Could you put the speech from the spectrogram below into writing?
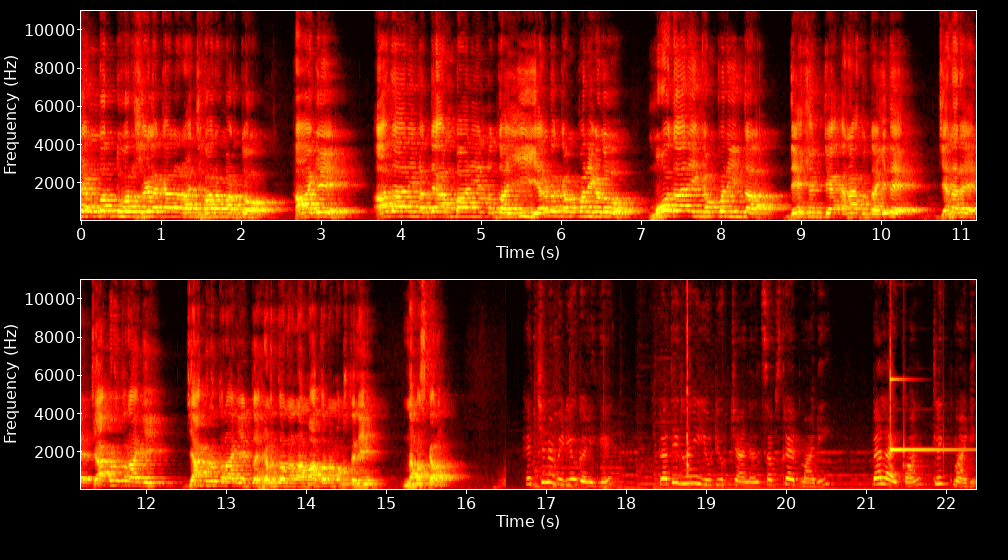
ಎಂಬತ್ತು ವರ್ಷಗಳ ಕಾಲ ರಾಜ್ಯಭಾರ ಮಾಡ್ತೋ. ಹಾಗೆ ಮತ್ತೆ ಅಂಬಾನಿ ಈ ಎರಡು ಕಂಪನಿಗಳು ಮೋದಾನಿ ಕಂಪನಿಯಿಂದ ದೇಶಕ್ಕೆ ಅನಾಹುತ ಇದೆ. ಜನರೇ ಜಾಗೃತರಾಗಿ ಜಾಗೃತರಾಗಿ ಅಂತ ಹೇಳ್ತಾ ನನ್ನ ಮಾತನ್ನು ಮುಗಿಸ್ತೀನಿ. ನಮಸ್ಕಾರ. ಹೆಚ್ಚಿನ ವಿಡಿಯೋಗಳಿಗೆ ಪ್ರತಿಧ್ವನಿ ಯೂಟ್ಯೂಬ್ ಚಾನೆಲ್ ಸಬ್ಸ್ಕ್ರೈಬ್ ಮಾಡಿ, ಬೆಲ್ ಐಕಾನ್ ಕ್ಲಿಕ್ ಮಾಡಿ.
